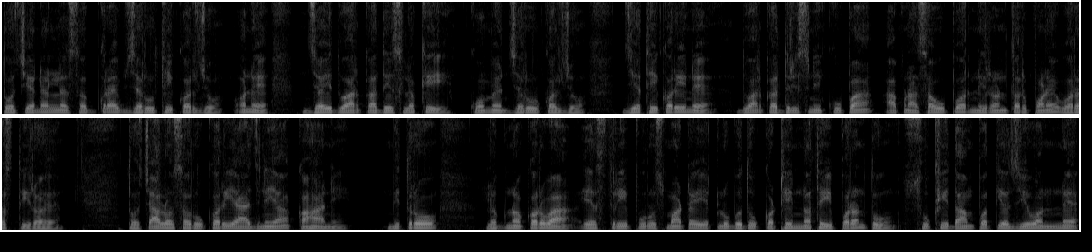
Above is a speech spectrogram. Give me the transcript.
તો ચેનલને સબસ્ક્રાઈબ જરૂરથી કરજો અને જય દ્વારકાધીશ લખી કોમેન્ટ જરૂર કરજો. જેથી કરીને દ્વારકાધીશની કૃપા આપણા સૌ પર નિરંતરપણે વરસતી રહે. તો ચાલો શરૂ કરીએ આજની આ કહાની. મિત્રો, લગ્ન કરવા એ સ્ત્રી પુરુષ માટે એટલું બધું કઠિન નથી, પરંતુ સુખી દાંપત્ય જીવનને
